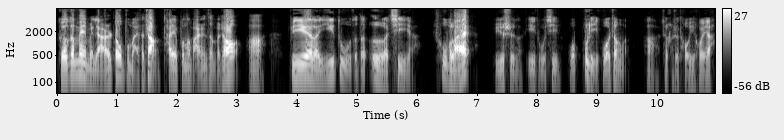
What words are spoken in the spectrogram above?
哥哥妹妹俩人都不买他账，他也不能把人怎么着啊！憋了一肚子的恶气呀，出不来。于是呢，一赌气，我不理国政了啊！这可是头一回呀。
